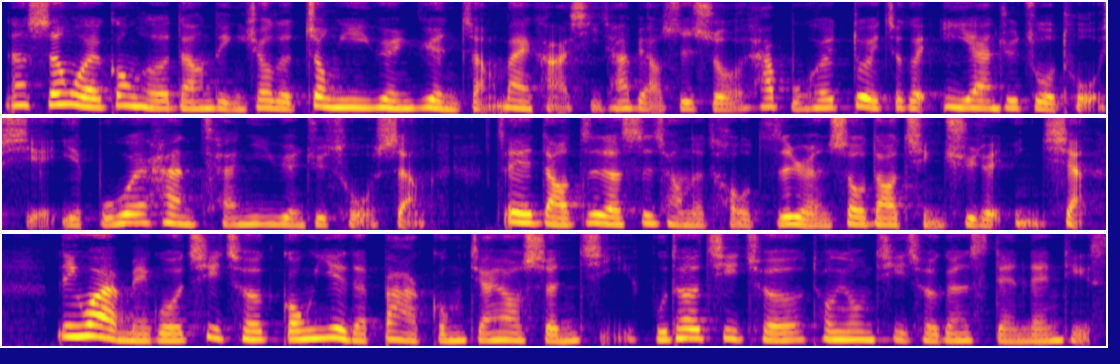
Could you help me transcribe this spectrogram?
那身为共和党领袖的众议院院长麦卡锡，他表示说，他不会对这个议案去做妥协，也不会和参议院去磋商。这也导致了市场的投资人受到情绪的影响。另外，美国汽车工业的罢工将要升级，福特汽车、通用汽车跟 Stellantis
